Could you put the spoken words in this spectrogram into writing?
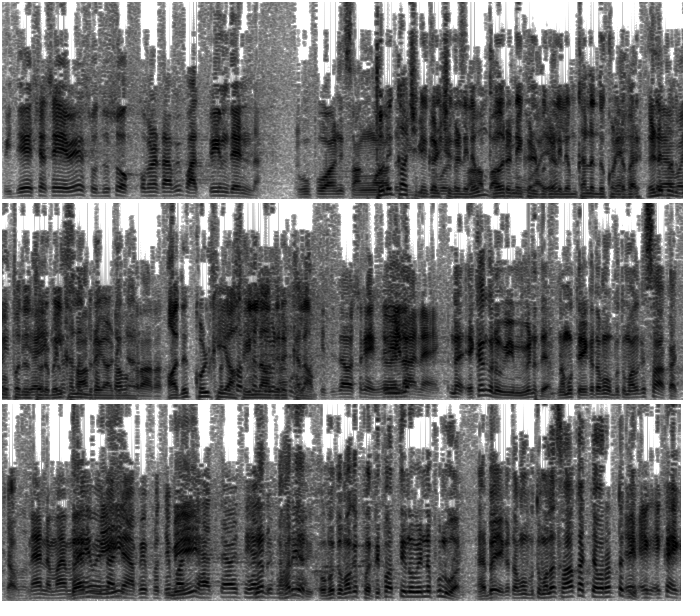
விதேச சேவை சுதுசு ஒக்கமனட்டாபி பத்வீம் தென்ன පත්වීම් දෙන්න. රූපවානි සංවාද தொலைக்காட்சி நிகழ்ச்சிகளிலும் வேறு நிகழ்வுகளிலும் கலந்து கொண்டவர் எழுபது முப்பது தொடர்பில் கலந்துரையாடினர் அது கொள்கையாக இல்லாதிருக்கலாம் කිසි දවසක එක වෙලා නෑ. නෑ එකඟ නොවීම වෙන දෙයක්. නමුත් ඒක තමයි ඔබතුමාගේ සාකච්ඡාව. නෑ නෑ මම දැන් මම මේ- හිතන්නේ අපේ ප්‍රතිපත්ති මේ- 70 30 නෑ, හරි හරි. ඔබතුමාගේ ප්‍රතිපත්තිය නොවෙන්න පුළුවන්. හැබැයි ඒක තමයි ඔබතුමාලා සාකච්ඡාව රට්ට එක කියන්නේ. එක එක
